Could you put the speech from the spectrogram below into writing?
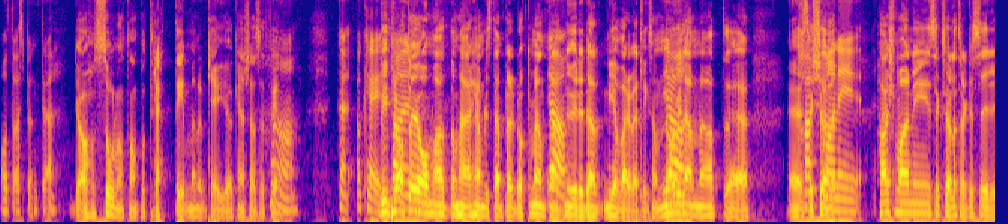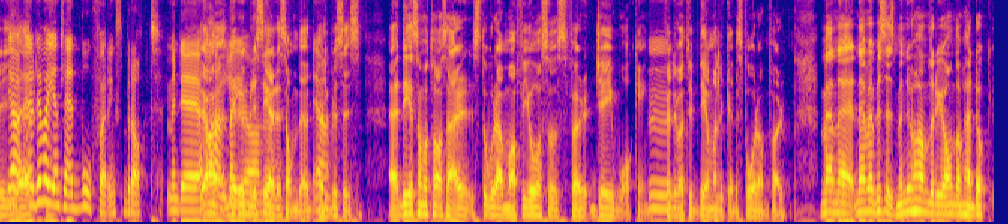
åtalspunkter. Jag såg någonstans på 30, men okej, jag kanske har sett fel. Kan, okej, Vi ta pratar en- ju om att de här hemligstämplade dokumenten, Ja. att nu är det den nedvarvet. Liksom. Nu Ja. har vi lämnat eh, eh, Hush money, sexuella trakasserier. Ja, det var egentligen ett bokföringsbrott, men det Ja, handlar det ju om... rubricerades som det. Ja. Eller precis. Eh, Det är som att ta så här stora mafiosos för jaywalking. Mm. För det var typ det man lyckades få dem för. Men, eh, nej, men precis, men nu handlar det ju om de här dok-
